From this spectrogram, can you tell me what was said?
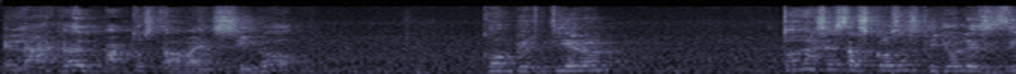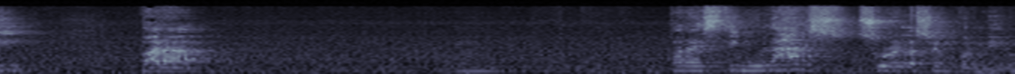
el arca del pacto estaba en Silo. Convirtieron todas estas cosas que yo les di para, para estimular su relación conmigo.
